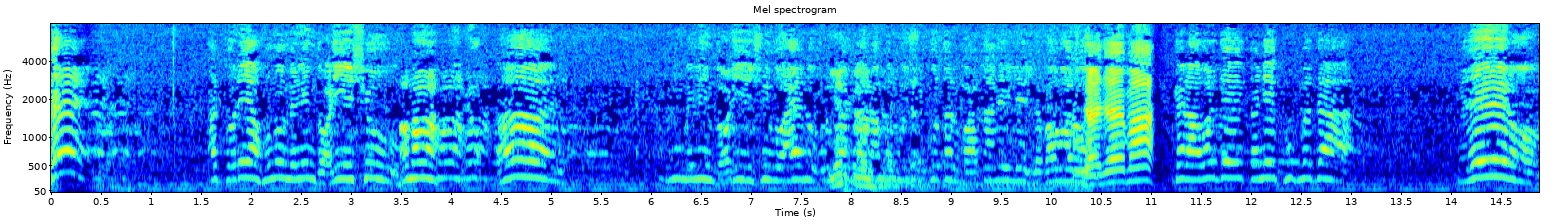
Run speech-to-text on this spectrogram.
હે! આ થોડી આ હુનો મેલીને દોડીએ છું આમાં. હા. હું મેલીને દોડીએ છું આયાનો યાદ કરો છો. પોતાના માતાને લે જબાવાળો જય જય માં. કે રાવણ તને ખૂબ મજા. હે રોમ.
